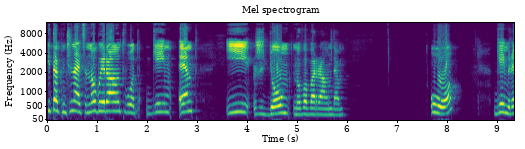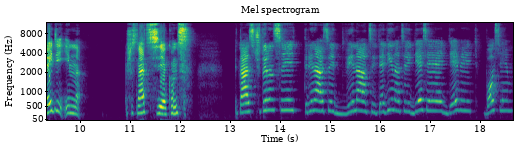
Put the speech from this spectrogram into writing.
Итак, начинается новый раунд, вот, Game End, и ждем нового раунда. О, Game Ready in 16 seconds. 15, 14, 13, 12, 11, 10, 9, 8,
